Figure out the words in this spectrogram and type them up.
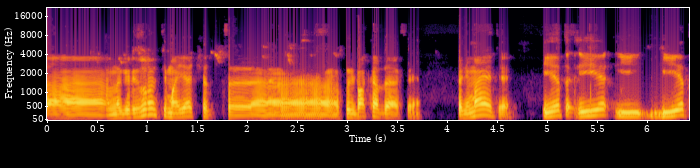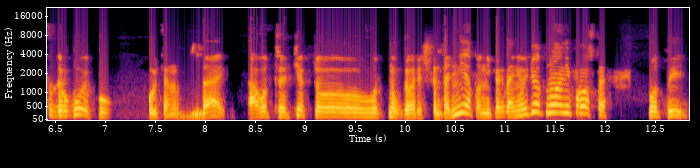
на горизонте маячит э, судьба Каддафи. Понимаете? И это, и, и, и это другой Путин. Да? А вот те, кто вот, ну, говорит, что да нет, он никогда не уйдет, ну они просто вот и,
